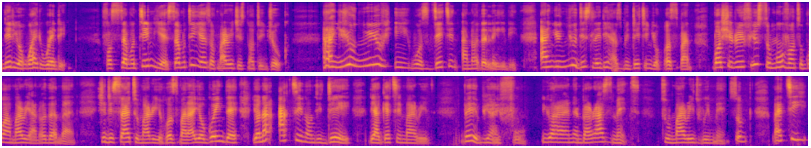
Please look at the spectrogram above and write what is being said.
did your white wedding for 17 years. 17 years of marriage is not a joke. And you knew he was dating another lady. And you knew this lady has been dating your husband. But she refused to move on to go and marry another man. She decided to marry your husband. And you're going there. You're not acting on the day they are getting married. Are a fool you are an embarrassment to married women. So my tea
